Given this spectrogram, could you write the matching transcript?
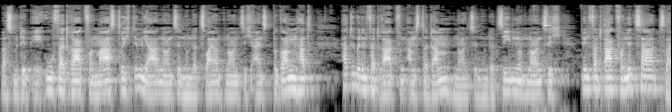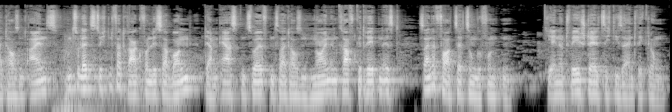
Was mit dem EU-Vertrag von Maastricht im Jahr 1992 einst begonnen hat, hat über den Vertrag von Amsterdam 1997, den Vertrag von Nizza 2001 und zuletzt durch den Vertrag von Lissabon, der am 1.12.2009 in Kraft getreten ist, seine Fortsetzung gefunden die NJW stellt sich dieser Entwicklung.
